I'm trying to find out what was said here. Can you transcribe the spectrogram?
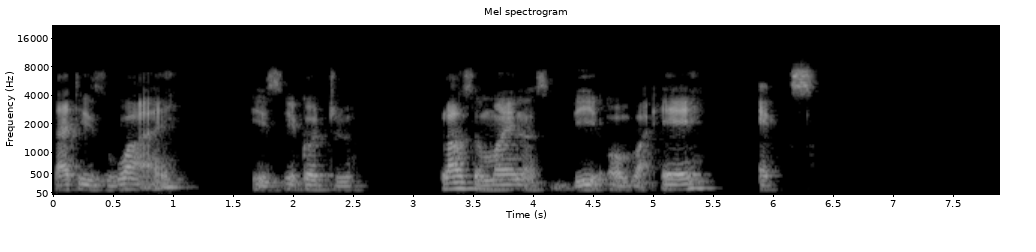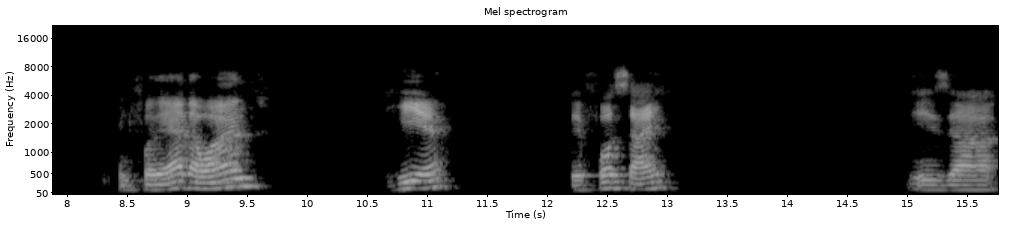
That is y is equal to plus or minus b over a x. And for the other one, here, the foci is uh,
